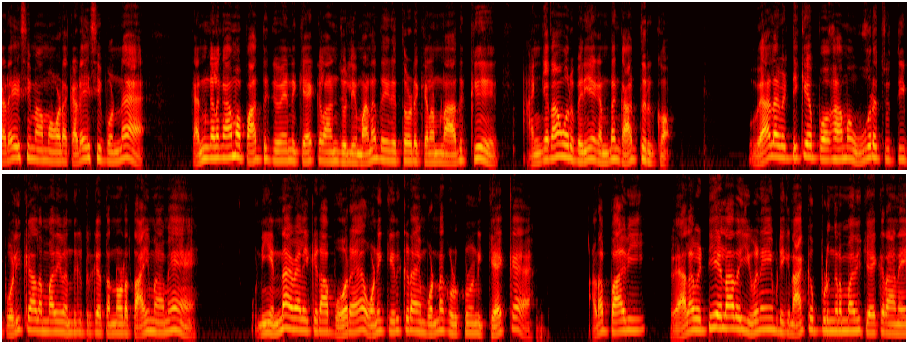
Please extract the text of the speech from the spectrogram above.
கடைசி மாமாவோட கடைசி பொண்ணை கண்கலங்காமல் பார்த்துக்குவேன்னு கேட்கலான்னு சொல்லி மன தைரியத்தோடு கிளம்புனா அதுக்கு அங்கே தான் ஒரு பெரிய கண்டம் காத்திருக்கோம். வேலை வெட்டிக்கே போகாமல் ஊரை சுற்றி பொலிக்காலம் மாதிரி வந்துக்கிட்டு இருக்க தன்னோட தாய்மாமே நீ என்ன வேலைக்குடா போகிற உனக்கு இருக்குடா என் பொண்ணை கொடுக்கணும்னு கேட்க? அடப்பாவி வேலை வெட்டியே இல்லாத இவனே இப்படி நாக்க பிடுங்குற மாதிரி கேட்குறானே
